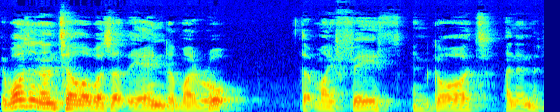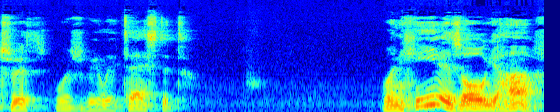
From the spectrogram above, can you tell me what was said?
it wasn't until I was at the end of my rope that my faith in God and in the truth was really tested. When He is all you have,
